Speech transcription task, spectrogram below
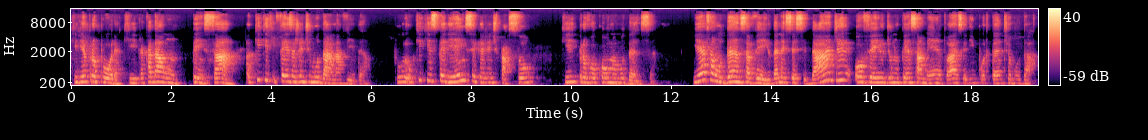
queria propor aqui para cada um pensar o que que fez a gente mudar na vida, o que que experiência que a gente passou que provocou uma mudança. E essa mudança veio da necessidade ou veio de um pensamento, ah, seria importante eu mudar?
